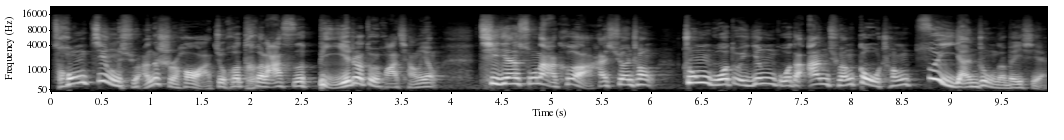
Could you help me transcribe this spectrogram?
从竞选的时候啊，就和特拉斯比着对华强硬。期间，苏纳克啊还宣称中国对英国的安全构成最严重的威胁。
